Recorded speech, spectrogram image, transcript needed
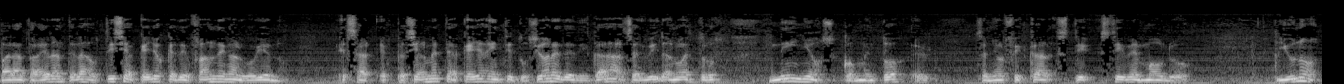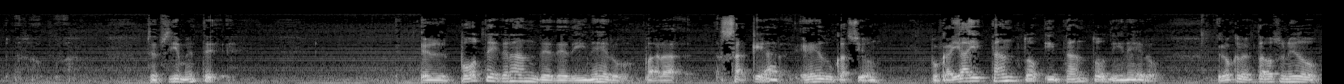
para traer ante la justicia a aquellos que defraunden al gobierno, especialmente aquellas instituciones dedicadas a servir a nuestros niños, comentó el señor fiscal Steve- Stephen Muldrow. Y uno, sencillamente, el pote grande de dinero para saquear es educación, porque ahí hay tanto y tanto dinero. Creo que los Estados Unidos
